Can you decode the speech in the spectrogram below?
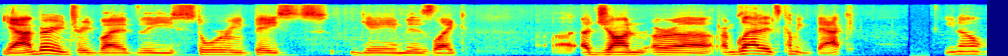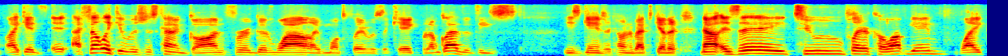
Yeah, I'm very intrigued by it. The story-based game is like uh, a genre, or uh, I'm glad it's coming back. You know, like it's. It, I felt like it was just kind of gone for a good while. Like multiplayer was the cake, but I'm glad that these these games are coming back together. Now, is it a two-player co-op game? Like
